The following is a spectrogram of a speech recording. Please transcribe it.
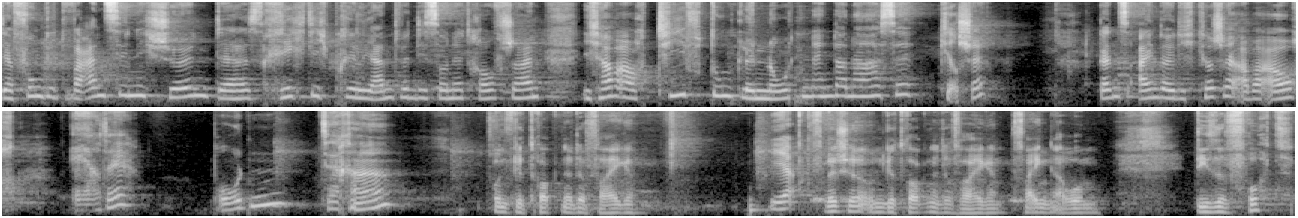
Der funkelt wahnsinnig schön. Der ist richtig brillant, wenn die Sonne drauf scheint. Ich habe auch tief dunkle Noten in der Nase. Kirsche. Ganz eindeutig Kirsche, aber auch Erde, Boden, Terrain. Und getrocknete Feige. Ja. Frische und getrocknete Feige, Feigenaromen. Diese Frucht,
